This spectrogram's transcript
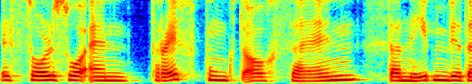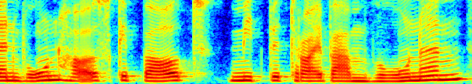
Es soll so ein Treffpunkt auch sein. Daneben wird ein Wohnhaus gebaut mit betreubarem Wohnen.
